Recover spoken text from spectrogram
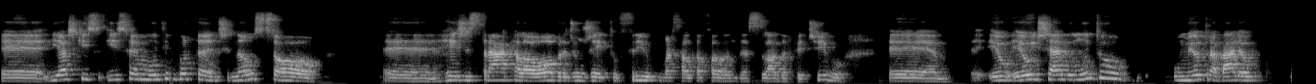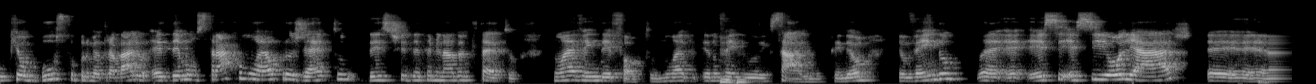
É, e acho que isso, isso é muito importante, não só é, registrar aquela obra de um jeito frio, que o Marcelo está falando desse lado afetivo, é, eu, eu enxergo muito o meu trabalho, o que eu busco para o meu trabalho é demonstrar como é o projeto deste determinado arquiteto. Não é vender foto, não é, eu não vendo uhum. ensaio, entendeu? Eu vendo é, é, esse, esse olhar é,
